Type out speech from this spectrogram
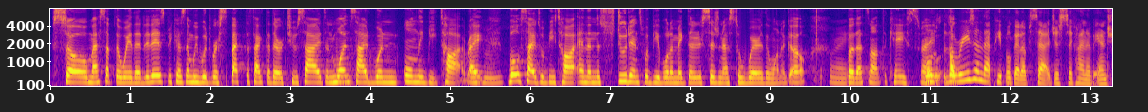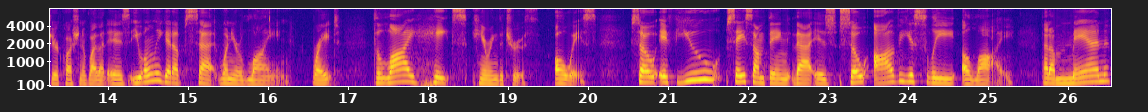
so messed up the way that it is because then we would respect the fact that there are two sides and one mm-hmm. side wouldn't only be taught, right? Mm-hmm. Both sides would be taught and then the students would be able to make their decision as to where they want to go. Right. But that's not the case, right? Well, the reason that people get upset, just to kind of answer your question of why that is, you only get upset when you're lying, right? The lie hates hearing the truth, always. So if you say something that is so obviously a lie, that a man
